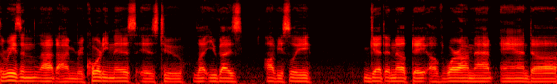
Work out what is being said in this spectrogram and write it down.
the reason that I'm recording this is to let you guys obviously get an update of where I'm at and uh,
